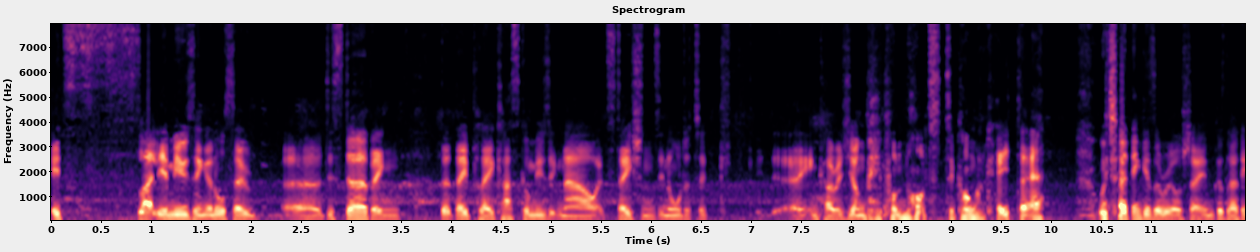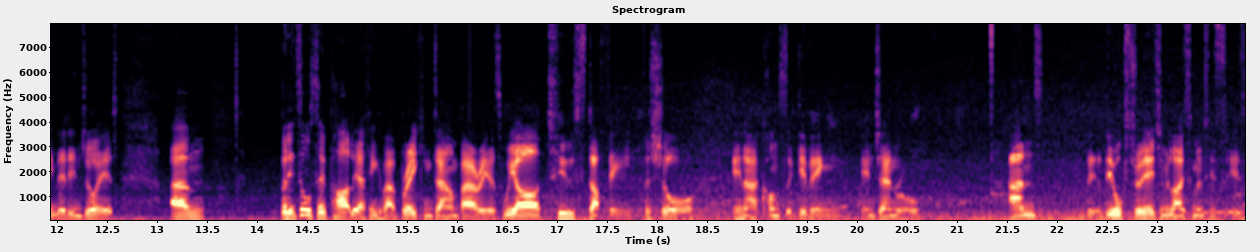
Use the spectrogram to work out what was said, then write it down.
it's slightly amusing and also uh, disturbing that they play classical music now at stations in order to uh, encourage young people not to congregate there which I think is a real shame because I think they'd enjoy it. Um, but it's also partly, I think, about breaking down barriers. We are too stuffy, for sure, in our concert giving in general. And the, the Orchestra Age of Enlightenment is, is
